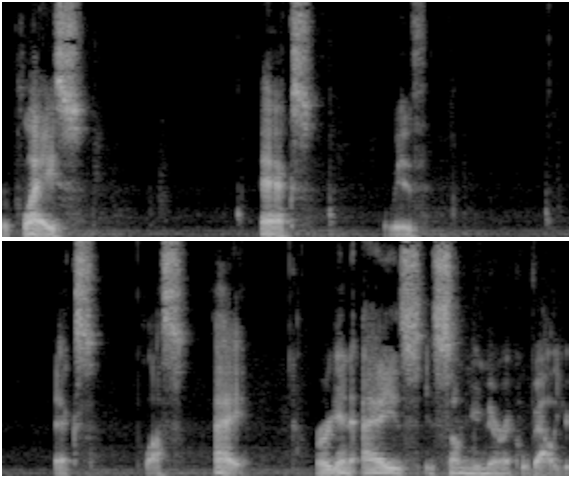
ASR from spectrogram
replace x with x plus a. Or again, a is, is some numerical value.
